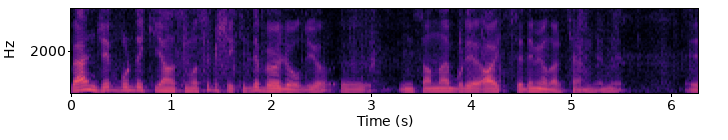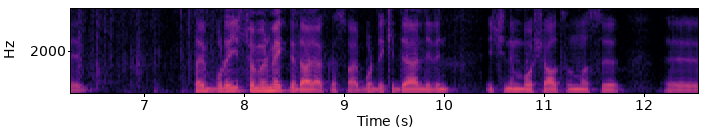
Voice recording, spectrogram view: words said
bence buradaki yansıması bir şekilde böyle oluyor. E, insanlar buraya ait hissedemiyorlar kendilerini. E, tabii burayı sömürmekle de alakası var. Buradaki değerlerin içinin boşaltılması, e,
